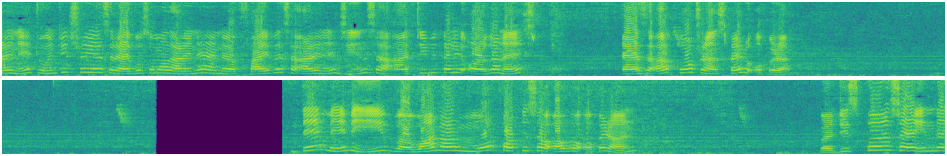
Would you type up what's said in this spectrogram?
RNA, 23S ribosomal RNA and uh, 5S RNA genes are typically organized as a co-transcribed operon. There may be one or more copies of operon dispersed in the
